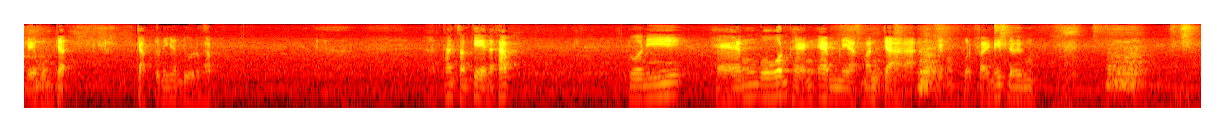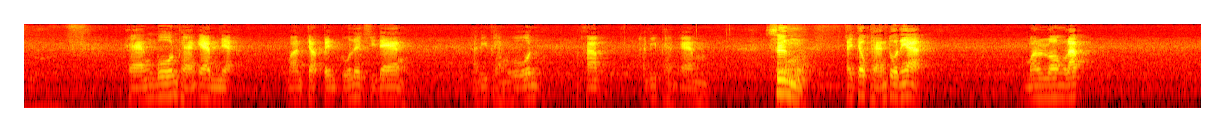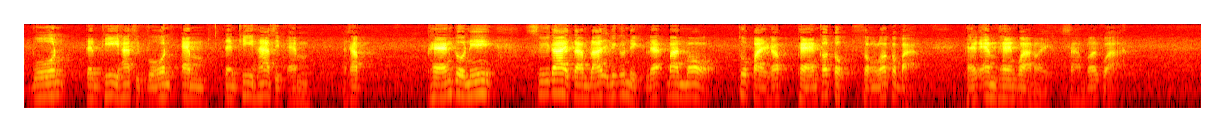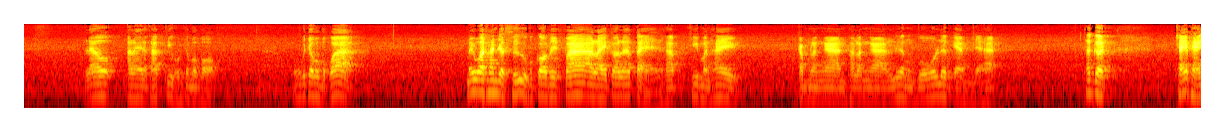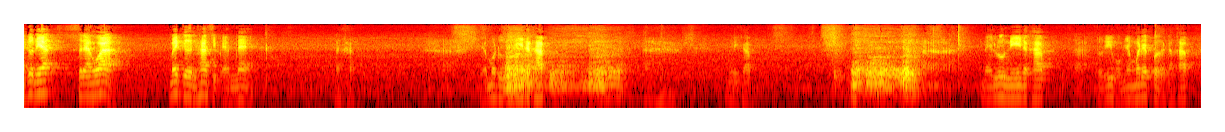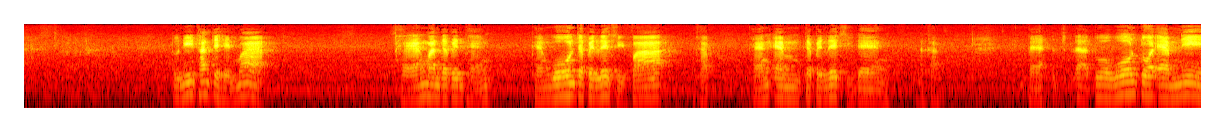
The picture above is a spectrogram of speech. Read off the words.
เดี๋ยวผมจะจับตัวนี้ให้ท่านดูนะครับ ท่านสังเกตนะครับ ตัวนี้แผงโวลต์แผงแอมป์เนี่ยมันจะเดี๋ยวผมเปิดไฟนิดนึง แผงโวลต์แผงแอมป์เนี่ยมันจะเป็นตัวเลขสีแดง อันนี้แผงโวลต์นะครับ อันนี้แผงแอมป์ซึ่งไอ้เจ้าแผงตัวเนี้ยมันรองรับโวลต์เต็มที่ 50 โวลต์แอมป์เต็มที่ 50 แอมป์นะครับ แผงตัวนี้ ซื้อได้ตามร้านอิเล็กทรอนิกส์และบ้านหม้อทั่วไปครับ แผงก็ตก 200 กว่าบาท แผงแอมแพงกว่าหน่อย 300 กว่า แล้วอะไรล่ะครับ ที่ผมจะมาบอก ผมก็จะมาบอกว่า ไม่ว่าท่านจะซื้ออุปกรณ์ไฟฟ้าอะไรก็แล้วแต่นะครับ ที่มันให้กำลังงานพลังงานเรื่องโวลต์เรื่องแอมป์เนี่ยฮะถ้าเกิดใช้แผงตัวเนี้ย แสดงว่าไม่เกิน 50 แอมป์แน่ ดี๋ยวมาดูตรงนี้นะครับนี่ครับในรุ่นนี้นะครับตัวนี้ผมยังไม่ได้เปิดนะครับ ตัวนี้ท่านจะเห็นว่า แผงมันจะเป็นแผง แผงโวลต์จะเป็นเลขสีฟ้าครับ แผงแอมป์จะเป็นเลขสีแดงนะครับแผงตัวโวลต์ตัวแอมป์นี่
